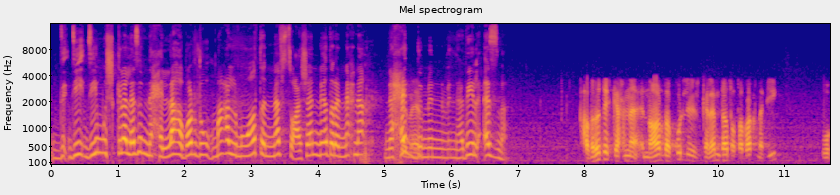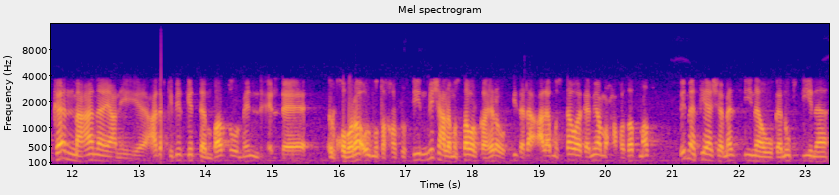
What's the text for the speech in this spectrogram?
دي- دي مشكلة لازم نحلها برضو مع المواطن نفسه عشان نقدر إن إحنا نحد. من من هذه الأزمة. حضرتك إحنا النهارده كل الكلام ده تطرقنا فيه وكان معانا يعني عدد كبير جدا برضو من الخبراء والمتخصصين مش على مستوى القاهرة والجيزة لا على مستوى جميع محافظات مصر بما فيها شمال سيناء وجنوب سيناء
